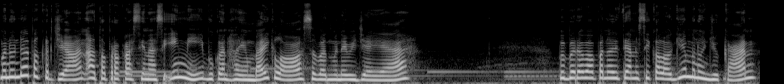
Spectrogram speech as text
Menunda pekerjaan atau prokrastinasi ini bukan hal yang baik loh, Sobat Muda Wijaya. Beberapa penelitian psikologi menunjukkan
